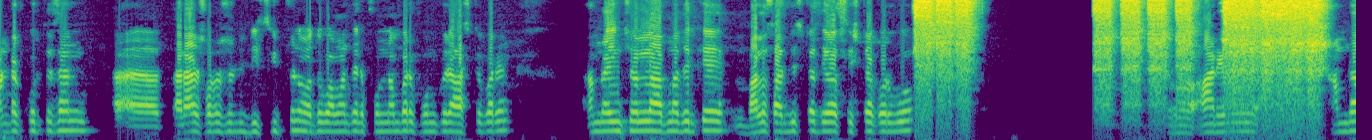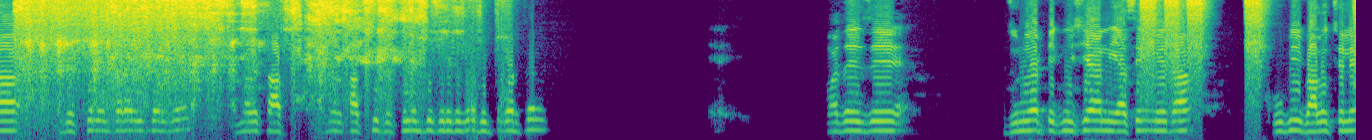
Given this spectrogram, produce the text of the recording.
কন্ট্যাক্ট করতে চান তারা সরাসরি ডিসক্রিপশনে অথবা আমাদের ফোন নাম্বারে ফোন করে আসতে পারেন। আমরা ইনশাল্লাহ আপনাদেরকে ভালো সার্ভিসটা দেওয়ার চেষ্টা করব। তো, আর আমরা রেস্টুরেন্ট যারা ই আপনাদের কাজ, আপনার কাজকে রেস্টুরেন্ট করে দেবো, দেখতে পাচ্ছেন। আমাদের যে জুনিয়র টেকনিশিয়ান ইয়াসিন মেধা, খুবই ভালো ছেলে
